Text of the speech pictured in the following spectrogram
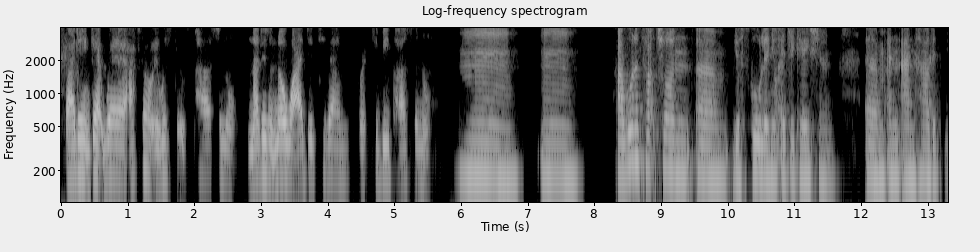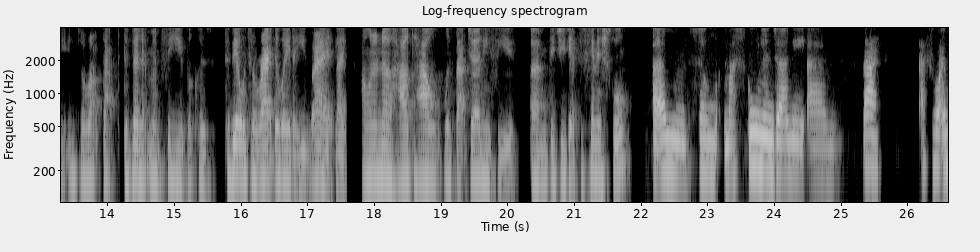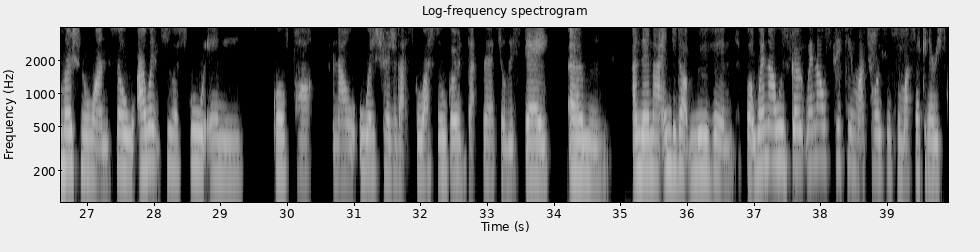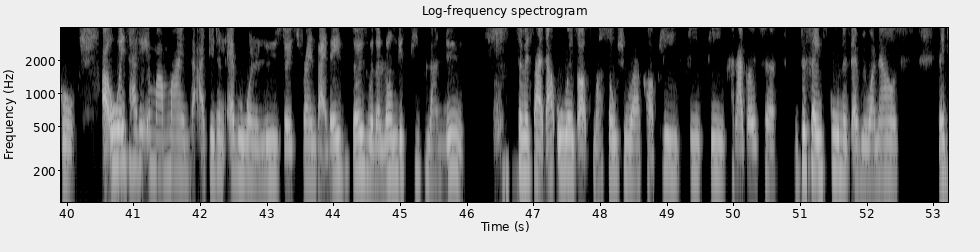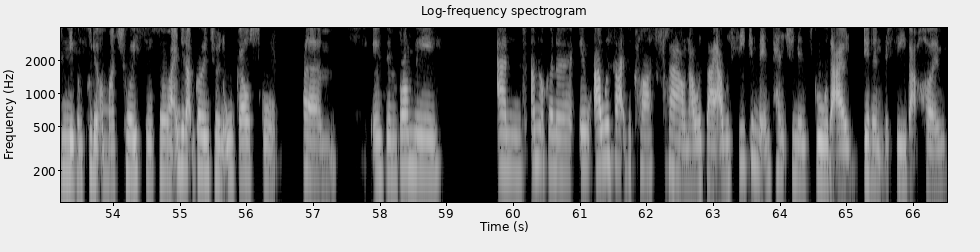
But I didn't get where I felt it was, it was personal. And I didn't know what I did to them for it to be personal. Mm. Mm. I want to touch on um, your school and your education. Um, and and how did you interrupt that development for you? Because to be able to write the way that you write, like I want to know how how was that journey for you? Um, did you get to finish school? Um, so my schooling journey, um, that's that's what emotional one. So I went to a school in Grove Park, and I'll always treasure that school. I still go back there till this day. Um, and then I ended up moving. But when I was go when I was picking my choices for my secondary school, I always had it in my mind that I didn't ever want to lose those friends. Like those those were the longest people I knew. So it's like I always asked my social worker, please, please, please, can I go to the same school as everyone else? They didn't even put it on my choices. So I ended up going to an all girls school. Um, it was in Bromley, and I'm not gonna. It, I was like the class clown. I was like I was seeking the intention in school that I didn't receive at home,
